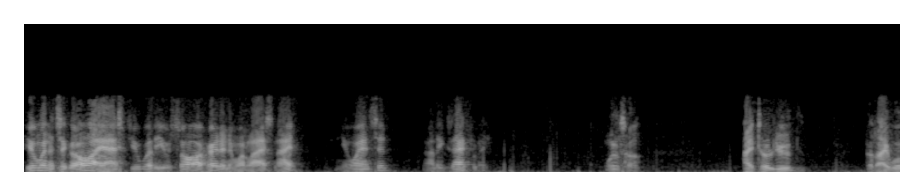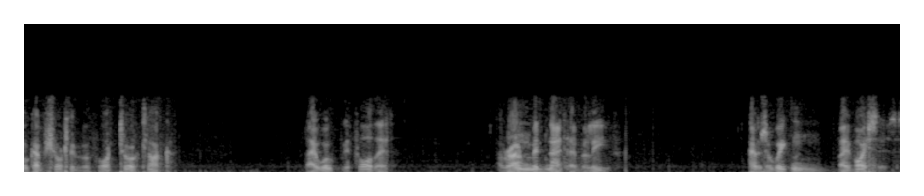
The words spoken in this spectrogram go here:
A few minutes ago, I asked you whether you saw or heard anyone last night. and You answered, not exactly. Well, sir, I told you that I woke up shortly before two o'clock. But I woke before that, around midnight, I believe. I was awakened by voices.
